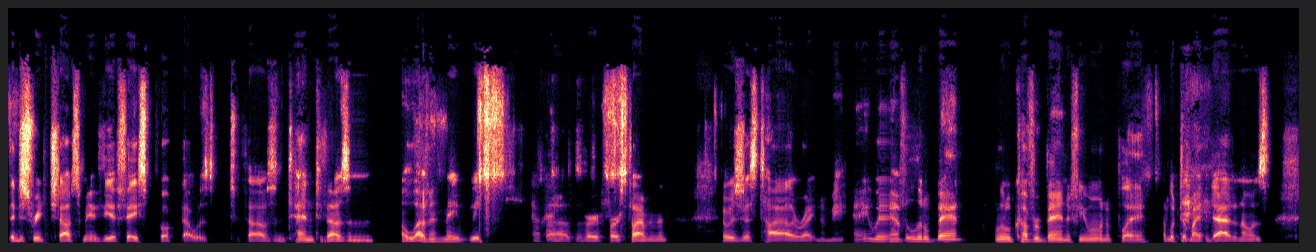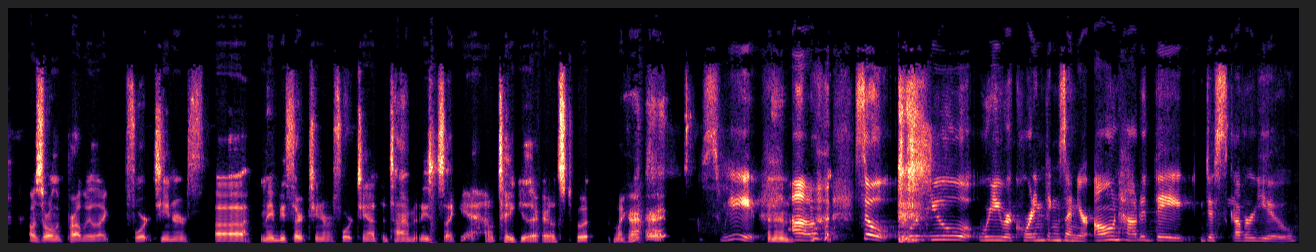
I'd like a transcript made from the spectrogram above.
they just reached out to me via Facebook. That was 2010, 2011, maybe. Okay. Uh, the very first time, and then it was just Tyler writing to me, "Hey, we have a little band a little cover band if you want to play. I looked at my dad and I was I was only probably like 14 or uh maybe 13 or 14 at the time. And he's like, Yeah, I'll take you there. Let's do it. I'm like, all right. Sweet. Then, um, so were you were you recording things on your own? How did they discover you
